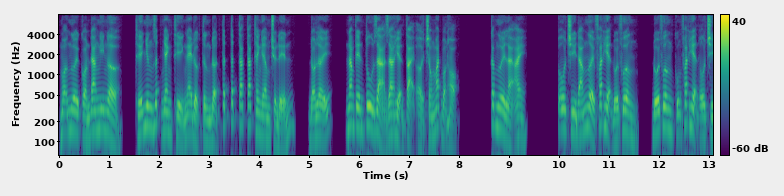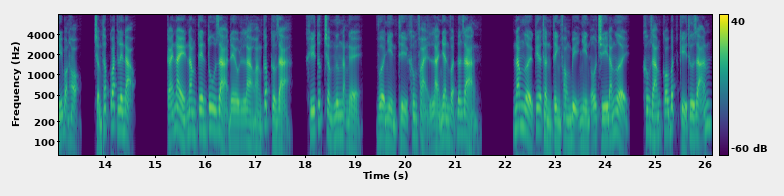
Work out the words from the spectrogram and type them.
Mọi người còn đang nghi ngờ, thế nhưng rất nhanh thì nghe được từng đợt tất tất tác tác thanh âm truyền đến, đó lấy, năm tên tu giả ra hiện tại ở trong mắt bọn họ. Các ngươi là ai? Ô trí đám người phát hiện đối phương, đối phương cũng phát hiện ô trí bọn họ, trầm thấp quát lên đạo. Cái này năm tên tu giả đều là hoàng cấp cường giả, khí tức trầm ngưng nặng nề, vừa nhìn thì không phải là nhân vật đơn giản. Năm người kia thần tình phòng bị nhìn ô trí đám người, không dám có bất kỳ thư giãn.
